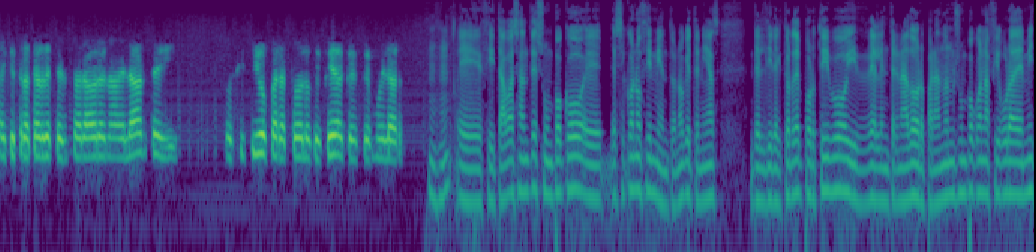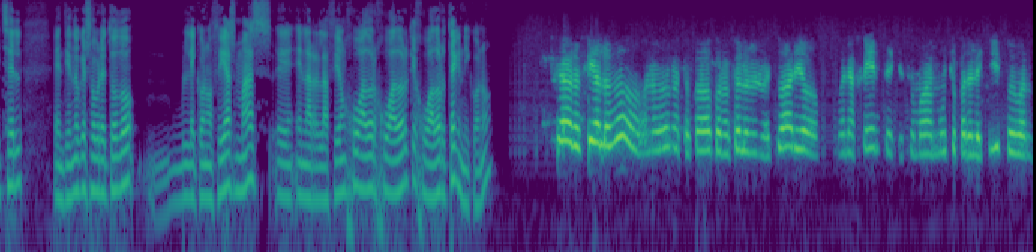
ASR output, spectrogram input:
hay que tratar de pensar ahora en adelante y positivo para todo lo que queda, que, que es muy largo. Ujú. Eh, citabas antes un poco eh, ese conocimiento ¿no? que tenías del director deportivo y del entrenador. Parándonos un poco en la figura de Mitchell, entiendo que sobre todo mm, le conocías más eh, en la relación jugador-jugador que jugador técnico, ¿no? Claro, sí, a los dos, a los dos nos tocaba conocerlo en el vestuario, buena gente que sumaban mucho para el equipo y bueno,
